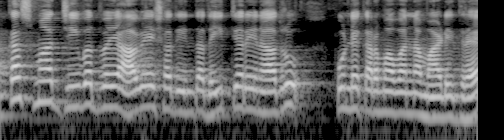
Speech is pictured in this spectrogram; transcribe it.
ಅಕಸ್ಮಾತ್ ಜೀವದ್ವಯ ಆವೇಶದಿಂದ ದೈತ್ಯರೇನಾದರೂ ಪುಣ್ಯಕರ್ಮವನ್ನು ಮಾಡಿದರೆ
